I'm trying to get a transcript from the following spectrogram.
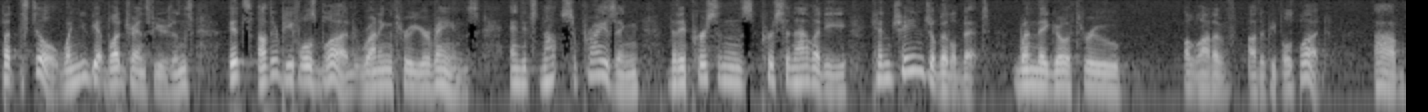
But still, when you get blood transfusions, it's other people's blood running through your veins. And it's not surprising that a person's personality can change a little bit when they go through a lot of other people's blood. Um,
